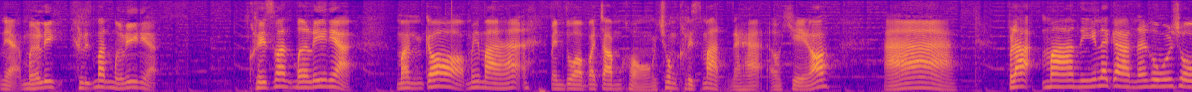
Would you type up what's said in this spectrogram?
เนี่ยเมอร์รี่คริสต์มาสเมอร์รี่เนี่ยคริสต์มาสเมอร์รี่เนี่ยมันก็ไม่มาฮะเป็นตัวประจำของช่วงคริสต์มาสนะฮะโอเคเนาะอ่า ประมาณนี้แล้วกันนะคุณผู้ชม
